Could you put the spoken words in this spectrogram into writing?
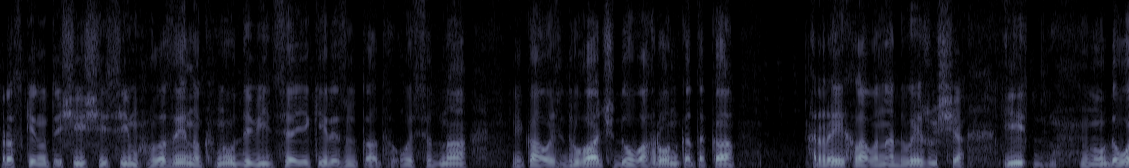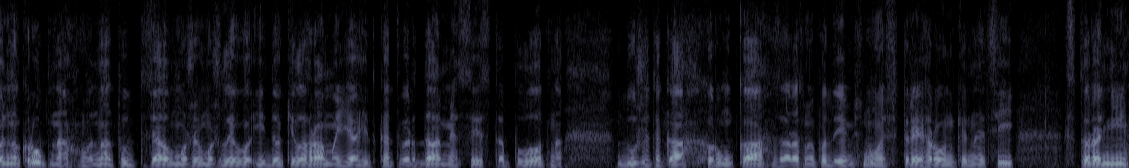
розкинути 6-7 лозинок. Ну, дивіться, який результат. Ось одна, яка ось друга чудова гронка така рихла, вона движуща і ну, доволі крупна. Вона тут ця може, можливо, і до кілограма. Ягідка тверда, м'ясиста, плотна, дуже така хрумка. Зараз ми подивимось. Ну, ось три гронки на цій стороні.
